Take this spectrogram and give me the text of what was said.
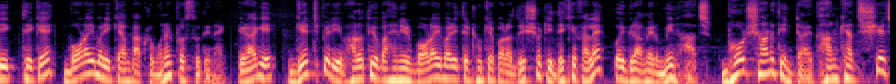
দিক থেকে বড়াইবাড়ি ক্যাম্প আক্রমণের প্রস্তুতি নেয়। এর আগে গেট পেরিয়ে ভারতীয় বাহিনীর বড়াইবাড়িতে ঢুকে পড়া দৃশ্যটি দেখে ফেলে ওই গ্রামের মিনহাজ। ভোর সাড়ে তিনটায় ধানখ্যাত সেচ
